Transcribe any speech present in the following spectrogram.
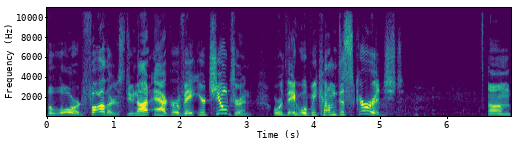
the Lord. Fathers, do not aggravate your children, or they will become discouraged. Um,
